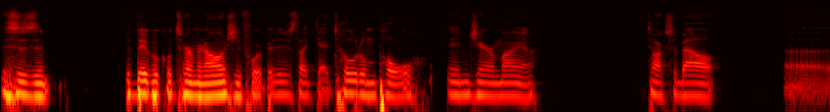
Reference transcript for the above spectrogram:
this isn't the biblical terminology for it, but there's like that totem pole in Jeremiah. talks about uh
